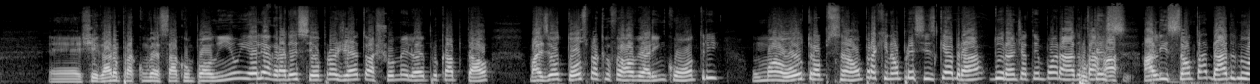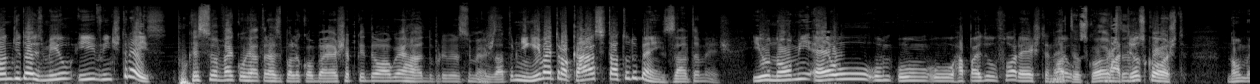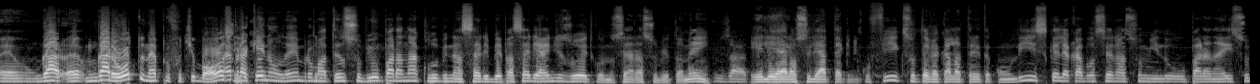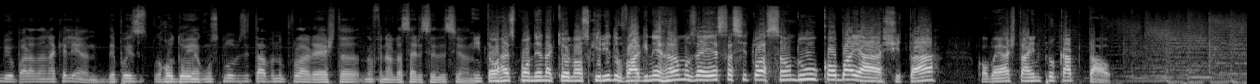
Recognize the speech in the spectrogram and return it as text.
eh, chegaram pra conversar com o Paulinho e ele agradeceu o projeto, achou melhor ir pro capital. Mas eu torço para que o Ferroviário encontre uma outra opção para que não precise quebrar durante a temporada. Tá- a, a lição tá dada no ano de 2023. Porque se você vai correr atrás do Paulo Kobayashi é porque deu algo errado no primeiro semestre. Exato. Ninguém vai trocar se tá tudo bem. Exatamente. E o nome é o, o, o, o rapaz do Floresta, né? Matheus O- Costa. Matheus Costa. É um, gar, é um garoto, né, pro futebol. É, Assim. pra quem não lembra, o Matheus subiu o Paraná Clube na Série B pra Série A em 18, quando o Ceará subiu também. Exato. Ele era auxiliar técnico fixo, teve aquela treta com o Lisca, ele acabou sendo assumindo o Paraná e subiu o Paraná naquele ano. Depois rodou em alguns clubes e estava no Floresta no final da Série C desse ano. Então, respondendo aqui ao nosso querido Wagner Ramos, é essa situação do Kobayashi, tá? Kobayashi tá indo pro capital.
